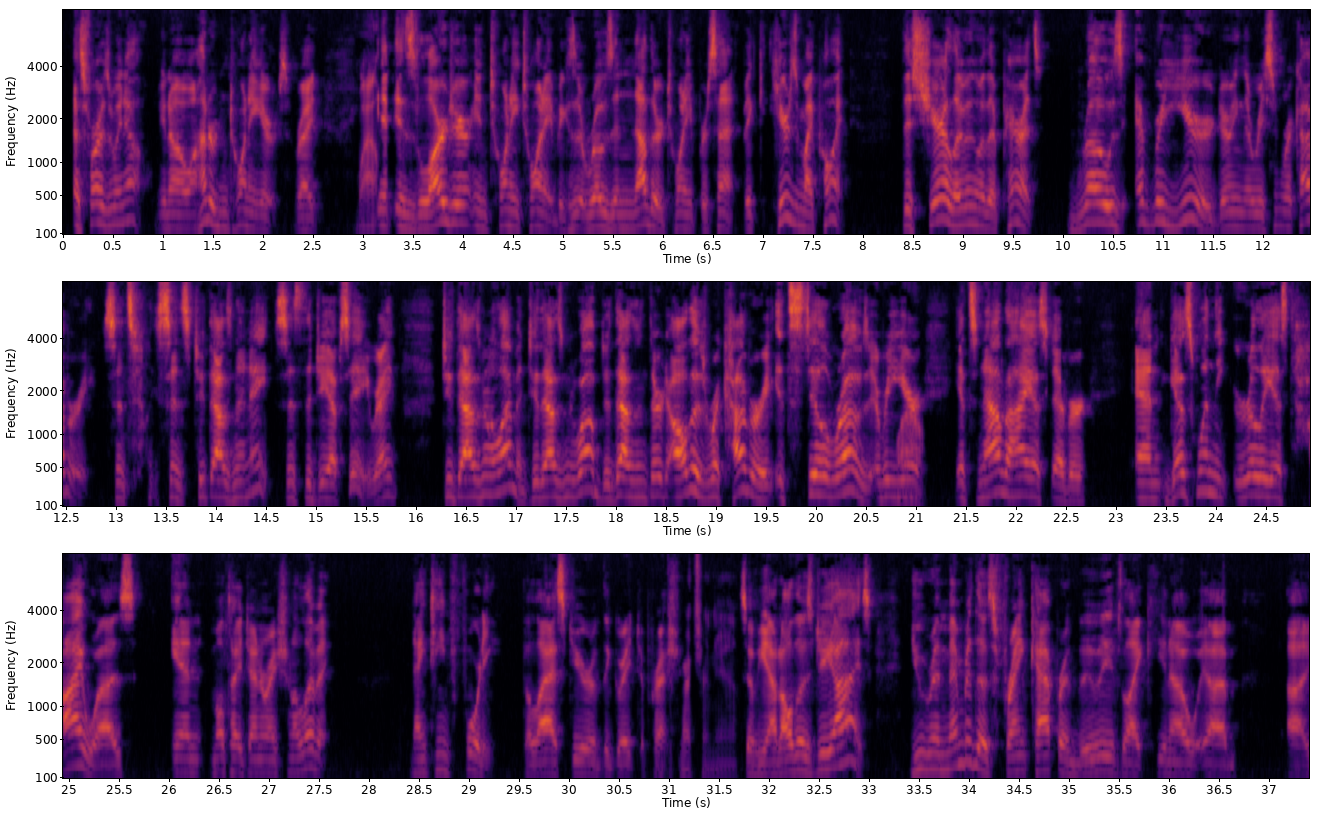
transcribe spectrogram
as far as we know, you know, 120 years, right? Wow. It is larger in 2020 because it rose another 20%. But here's my point this share living with their parents rose every year during the recent recovery since since 2008, since the GFC, right? 2011, 2012, 2013, all this recovery, it still rose every wow. year. It's now the highest ever. And guess when the earliest high was in multi generational living? 1940, the last year of the Great Depression. Depression yeah. So he had all those GIs. Do you remember those Frank Capra movies like, you know, uh, uh,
